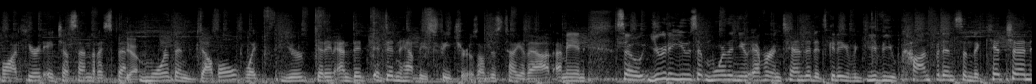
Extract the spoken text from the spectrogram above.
bought here at HSN that I spent yep. more than double what you're getting, and it, it, didn't have these features, I'll just tell you that. I mean, so you're gonna use it more than you ever intended. It's gonna give you confidence in the kitchen.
